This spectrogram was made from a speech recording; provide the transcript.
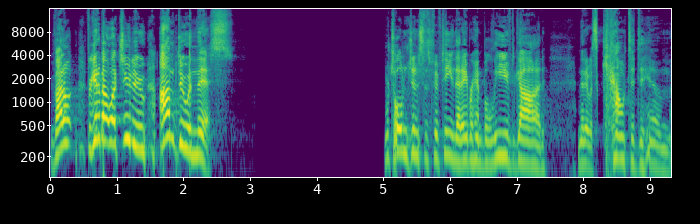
If I don't forget about what you do, I'm doing this. We're told in Genesis 15 that Abraham believed God and that it was counted to him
